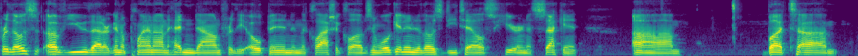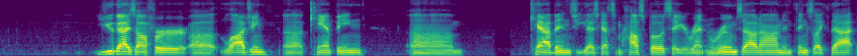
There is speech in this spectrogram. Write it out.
for those of you that are going to plan on heading down for the Open and the Clash of Clubs, and we'll get into those details here in a second. Um, but um, you guys offer uh, lodging, uh, camping, um, cabins. You guys got some houseboats that you're renting rooms out on, and things like that.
